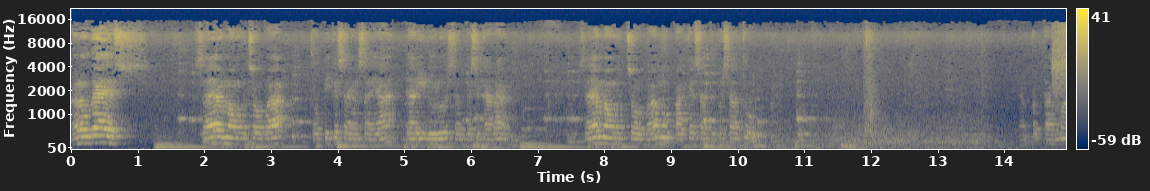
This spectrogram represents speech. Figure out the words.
Halo guys, saya mau coba topi kesayangan saya dari dulu sampai sekarang. Saya mau coba mau pakai satu persatu. Yang pertama,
